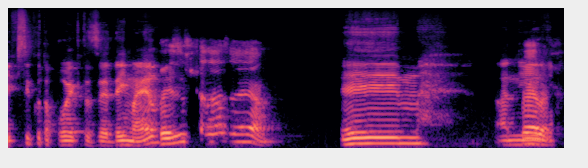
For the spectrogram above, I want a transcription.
הפסיקו את הפרויקט הזה די מהר. באיזה שנה זה היה? אמ, אני, בערך.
